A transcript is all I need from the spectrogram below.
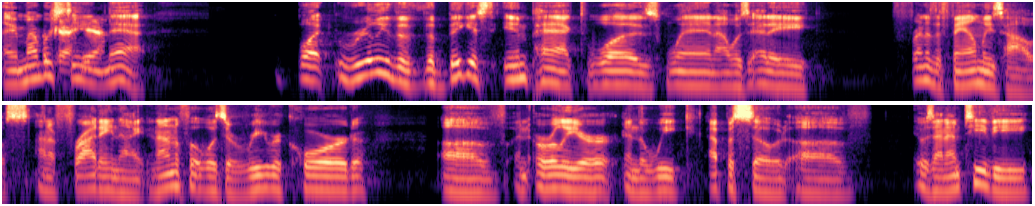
I remember okay, seeing yeah. that. But really, the the biggest impact was when I was at a friend of the family's house on a Friday night, and I don't know if it was a re-record of an earlier in the week episode of it was on MTV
